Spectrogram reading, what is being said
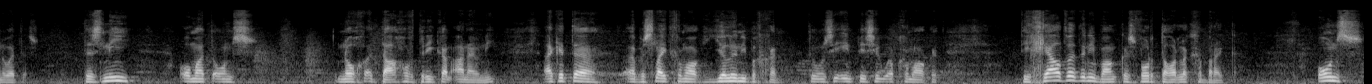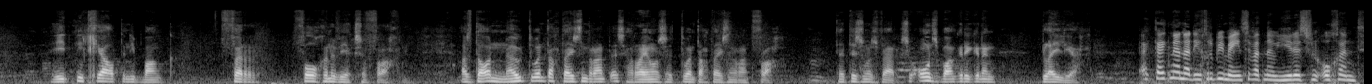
nood is. Dis nie omdat ons nog 'n dag of 3 kan aanhou nie. Ek het 'n 'n besluit gemaak heel in die begin toe ons die NPC oopgemaak het. Die geld wat in die bank is word dadelik gebruik. Ons het nie geld in die bank vir volgende week se vrag nie. As daar nou R20000 is, ry ons 'n R20000 vrag. Dit is ons werk. So ons bankrekening bly leeg. Ek kyk nou na die groepie mense wat nou hier is vanoggend.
